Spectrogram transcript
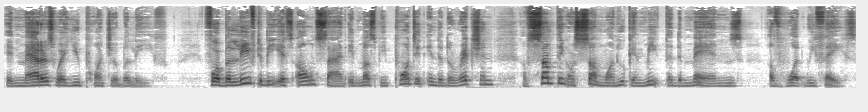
It matters where you point your belief. For belief to be its own sign, it must be pointed in the direction of something or someone who can meet the demands of what we face.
